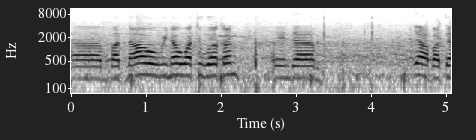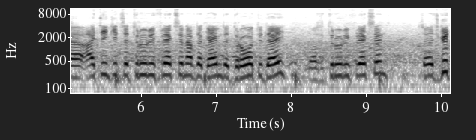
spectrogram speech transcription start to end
Uh, but now we know what to work on, and um, yeah, but uh, I think it's a true reflection of the game. The draw today was a true reflection, so it's good.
